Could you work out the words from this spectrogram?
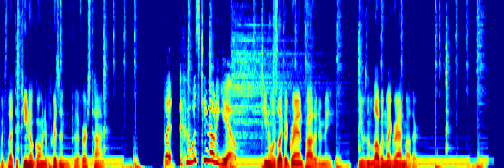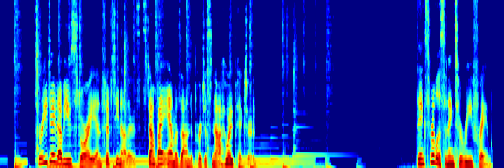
which led to Tino going to prison for the first time. But who was Tino to you? Tino was like a grandfather to me. He was in love with my grandmother. To read JW's story and 15 others, stop by Amazon to purchase Not Who I Pictured. Thanks for listening to Reframed.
